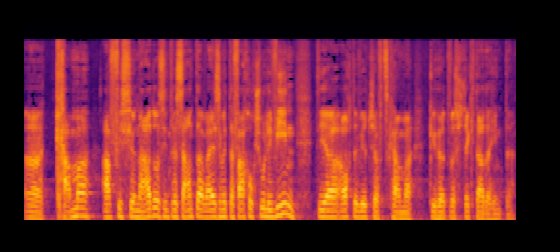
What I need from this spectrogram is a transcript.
äh, Kammer-Afficionados, interessanterweise mit der Fachhochschule Wien, die ja auch der Wirtschaftskammer gehört. Was steckt da dahinter?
